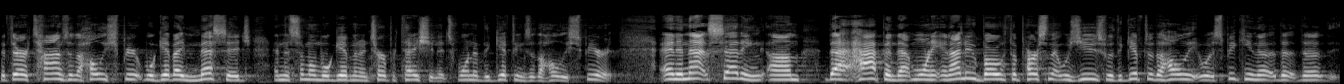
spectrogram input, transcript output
That there are times when the Holy Spirit will give a message and then someone will give an interpretation. It's one of the giftings of the Holy Spirit. And in that setting, um, that happened that morning. And I knew both the person that was used with the gift of the Holy, was speaking the, the, the,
